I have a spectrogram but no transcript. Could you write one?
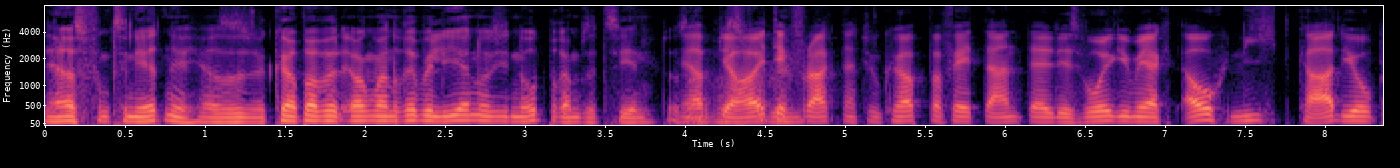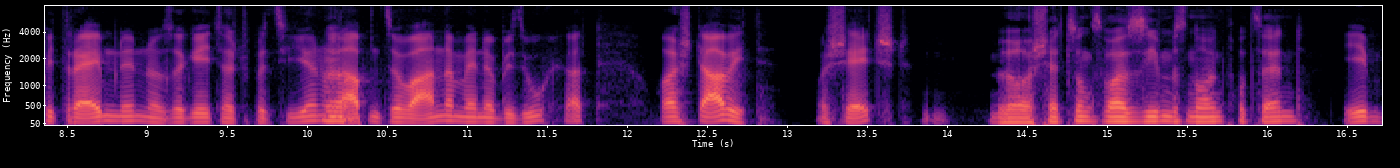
Ja, es funktioniert nicht. Also der Körper wird irgendwann rebellieren und die Notbremse ziehen. Das Ihr habt ja heute Problem. gefragt nach dem Körperfettanteil des wohlgemerkt auch nicht Cardio-Betreibenden, also geht halt spazieren und Ja. ab und zu wandern, wenn er Besuch hat. Horst David, was schätzt? Ja, schätzungsweise 7 bis 9 Prozent. Eben.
